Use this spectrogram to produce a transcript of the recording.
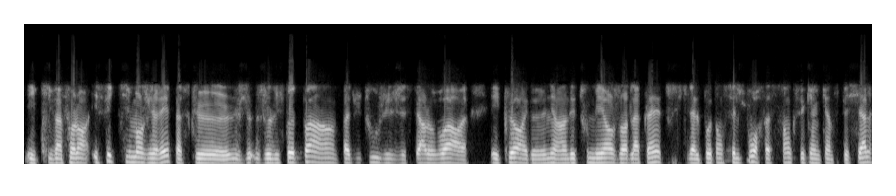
et qu'il va falloir effectivement gérer parce que je, je lui souhaite pas, hein, pas du tout. J'espère le voir euh, éclore et devenir un des tout meilleurs joueurs de la planète, parce qu'il a le potentiel pour. Ça se sent que c'est quelqu'un de spécial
